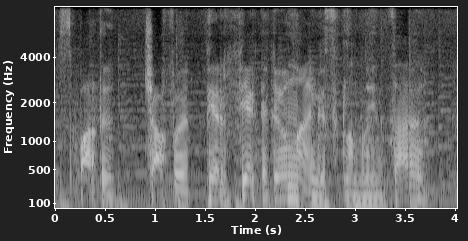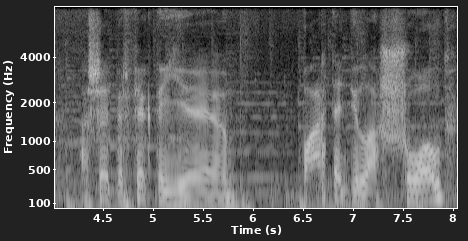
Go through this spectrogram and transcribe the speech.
spată, ceafă, perfecte, că eu n-am găsit la noi în țară, așa perfectă e partea de la șold,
